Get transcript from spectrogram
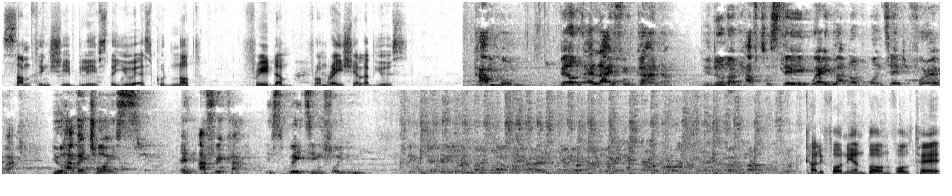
something she believes the US could not freedom from racial abuse. Come home, build a life in Ghana. You do not have to stay where you are not wanted forever. You have a choice, and Africa is waiting for you. Californian born Voltaire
